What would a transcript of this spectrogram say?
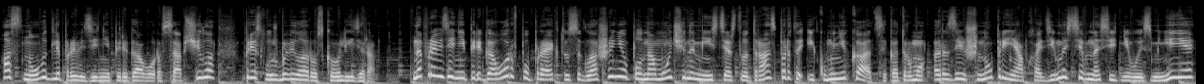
основы для проведения переговоров, сообщила пресс-служба белорусского лидера. На проведение переговоров по проекту соглашения уполномочено Министерство транспорта и коммуникаций, которому разрешено при необходимости вносить в него изменения,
